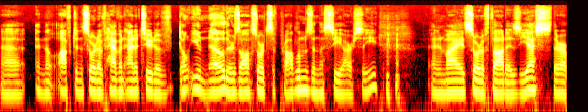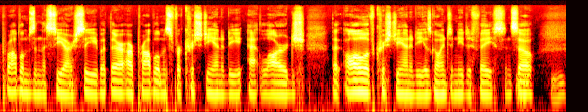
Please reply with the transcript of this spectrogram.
Uh, and they'll often sort of have an attitude of, don't you know there's all sorts of problems in the CRC? and my sort of thought is, yes, there are problems in the CRC, but there are problems for Christianity at large that all of Christianity is going to need to face. And so Mhm.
